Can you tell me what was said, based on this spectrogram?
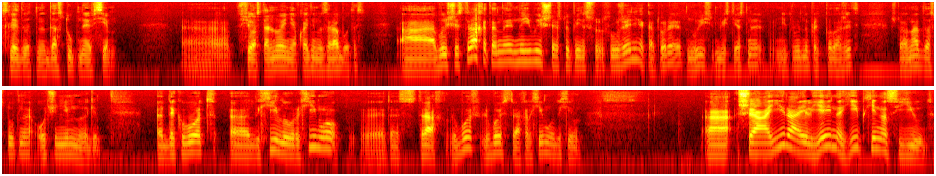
следовательно, доступная всем. Э, Все остальное необходимо заработать. А высший страх – это наивысшая ступень служения, которая, ну, естественно, нетрудно предположить, что она доступна очень немногим. Так вот, дхилу урхиму – это страх, любовь, любовь, страх, архиму, дхилу – Э, Шаира Ильейна Гибхинас Юд.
